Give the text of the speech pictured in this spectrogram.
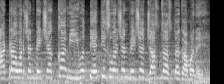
अठरा वर्षांपेक्षा कमी व तेहतीस वर्षांपेक्षा जास्त असता कामा नये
